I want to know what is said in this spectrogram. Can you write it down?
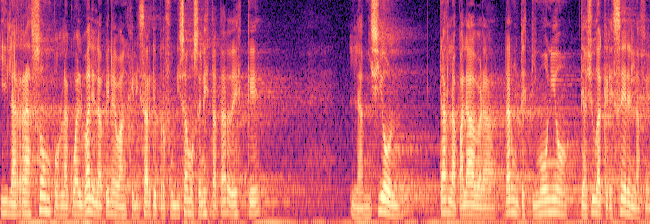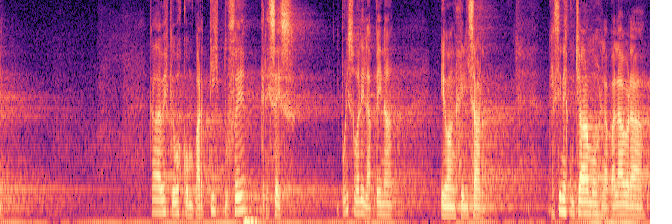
y la razón por la cual vale la pena evangelizar que profundizamos en esta tarde es que la misión dar la palabra, dar un testimonio, te ayuda a crecer en la fe. Cada vez que vos compartís tu fe, creces. Y por eso vale la pena evangelizar. Recién escuchábamos la palabra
